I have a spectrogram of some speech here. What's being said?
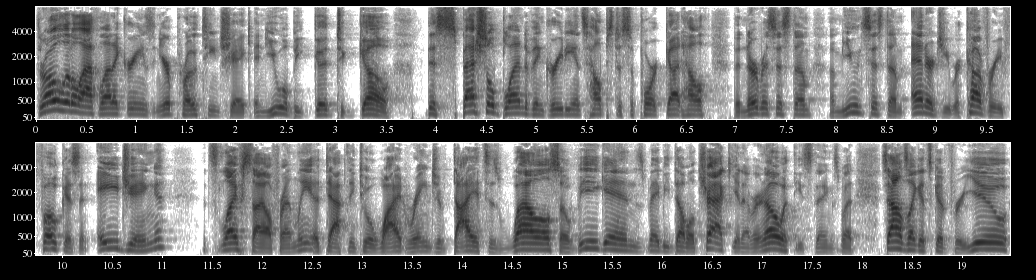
Throw a little athletic greens in your protein shake and you will be good to go. This special blend of ingredients helps to support gut health, the nervous system, immune system, energy, recovery, focus, and aging. It's lifestyle friendly, adapting to a wide range of diets as well. So, vegans, maybe double check. You never know with these things, but sounds like it's good for you.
